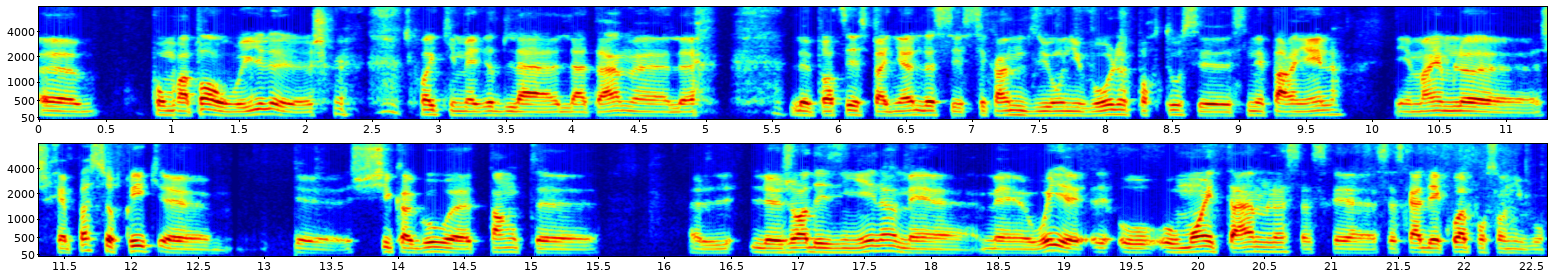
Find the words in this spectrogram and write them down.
Euh, Pour ma part, oui. je, crois qu'il mérite de la, TAM. Le, portier espagnol, c'est quand même du haut niveau. Là. Porto, ce n'est pas rien. Et même, là, je serais pas surpris que, Chicago tente le, joueur désigné, là, mais, mais oui, au, moins Tam, là, ça, serait, ça serait adéquat pour son niveau.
